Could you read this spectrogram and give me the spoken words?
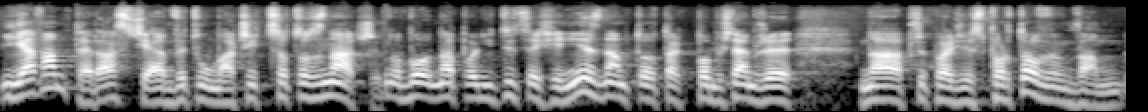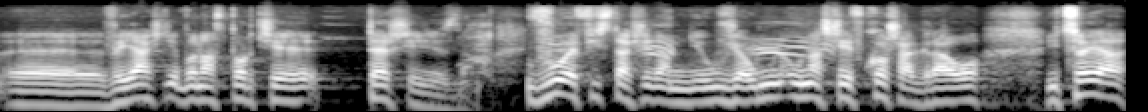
I ja wam teraz chciałem wytłumaczyć, co to znaczy. No bo na polityce się nie znam, to tak pomyślałem, że na przykładzie sportowym wam e, wyjaśnię, bo na sporcie też się nie znam. WF-ista się nam nie uwziął, u nas się w kosza grało i co ja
